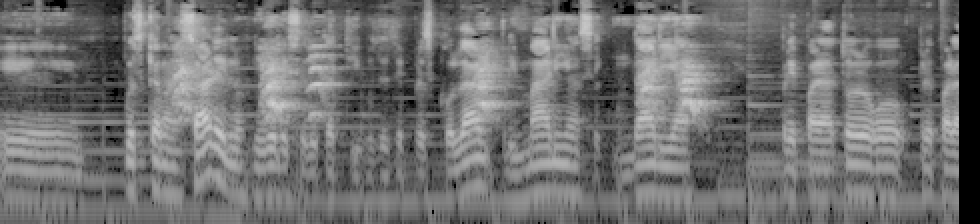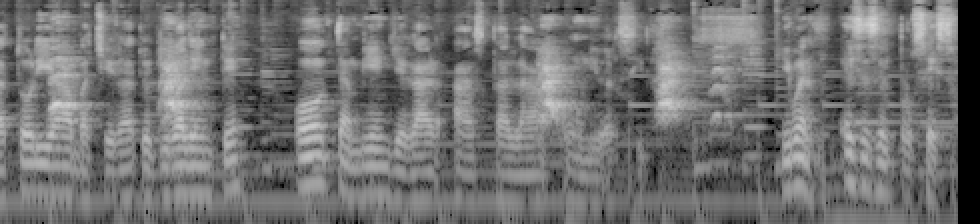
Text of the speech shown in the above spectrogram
eh, pues que avanzar en los niveles educativos desde preescolar, primaria, secundaria, preparatorio, preparatoria, bachillerato equivalente o también llegar hasta la universidad. Y bueno, ese es el proceso.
